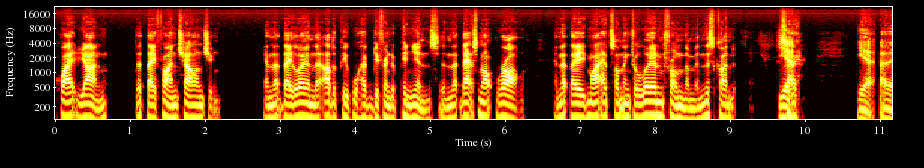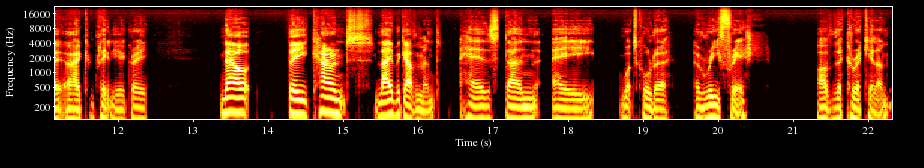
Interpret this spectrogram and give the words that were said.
quite young that they find challenging and that they learn that other people have different opinions and that that's not wrong and that they might have something to learn from them and this kind of thing. Yeah. So, Yeah, I, I completely agree. Now, the current Labor government has done a what's called a, a refresh of the curriculum.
